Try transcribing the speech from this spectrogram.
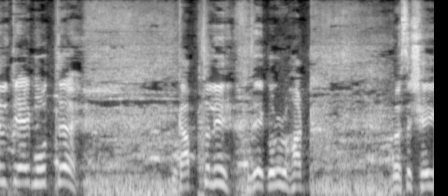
মিছিলটি এই মুহূর্তে গাবতলি যে গরুর হাট রয়েছে, সেই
